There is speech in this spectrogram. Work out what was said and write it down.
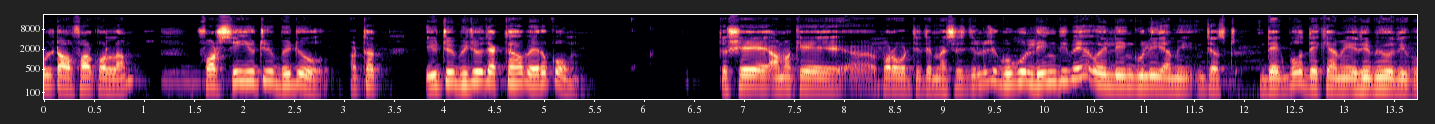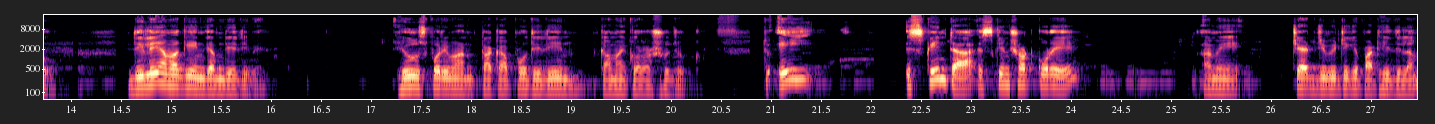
উল্টা অফার করলাম। ফর সি ইউটিউব ভিডিও অর্থাৎ ইউটিউব ভিডিও দেখতে হবে এরকম। তো সে আমাকে পরবর্তীতে মেসেজ দিল যে গুগল লিঙ্ক দিবে, ওই লিঙ্কগুলি আমি জাস্ট দেখব, দেখে আমি রিভিউ দিব। দিলেই আমাকে ইনকাম দিয়ে দিবে। হিউজ পরিমাণ টাকা প্রতিদিন কামাই করার সুযোগ। তো এই স্ক্রিনটা, স্ক্রিনশট করে আমি চ্যাট জিবিটিকে পাঠিয়ে দিলাম।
